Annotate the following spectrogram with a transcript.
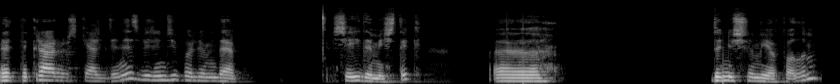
Evet, tekrar hoş geldiniz. Birinci bölümde şeyi demiştik, eee, dönüşüm yapalım.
